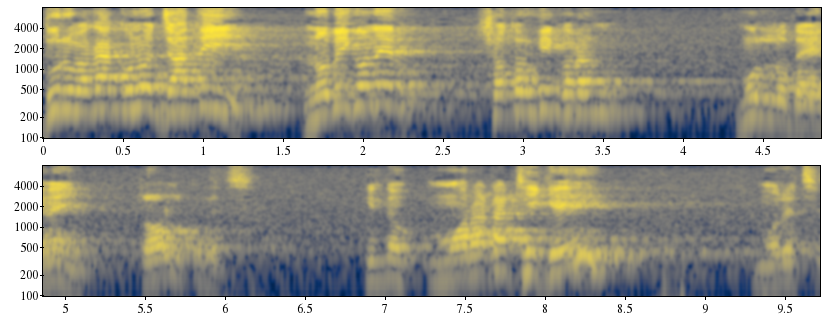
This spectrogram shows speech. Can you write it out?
দুর্ভাগা কোনো জাতি নবীগণের সতর্কীকরণ মূল্য দেয় নাই, ট্রল করেছে। কিন্তু মরাটা ঠিকই মরেছে।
